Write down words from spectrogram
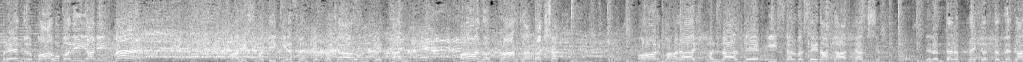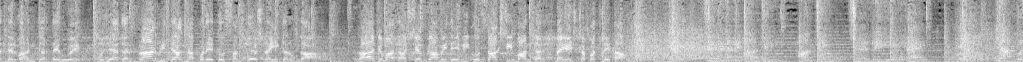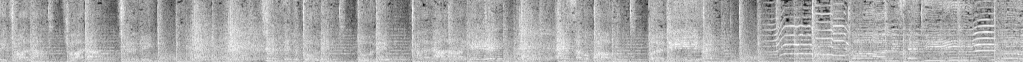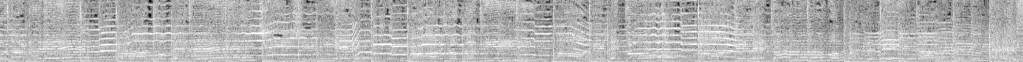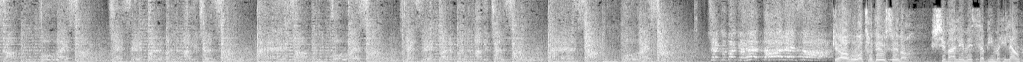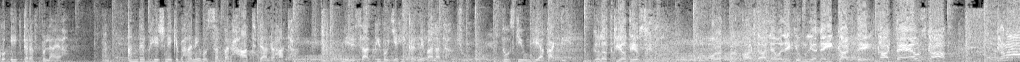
अमरेंद्र बाहुबली यानी मैं। माहिष्मती की असंख्य प्रजा और उनके धन, मान और प्राण का रक्षक। और महाराज भल्लाल देव की सर्वसेना का अध्यक्ष। निरंतर अपने कर्तव्य का निर्वहन करते हुए मुझे अगर प्राण भी त्यागना पड़े तो संकोच नहीं करूँगा। राजमाता शिवगामी देवी को साक्षी मानकर मैं ये शपथ लेता हूँ। क्या हुआ था देवसेना? शिवालय में सभी महिलाओं को एक तरफ़ बुलाया। अंदर भेजने के बहाने वो सब पर हाथ डाल रहा था। मेरे साथ भी वो यही करने वाला था। तो उसकी उंगलियाँ काट दी। गलत किया देवसेना। औरत पर हाथ डालने वाले की उंगलियाँ नहीं काटते। काटते हैं उसका। गला!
